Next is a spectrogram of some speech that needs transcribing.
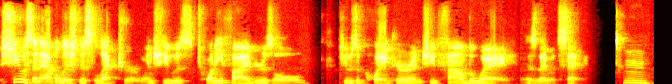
she was an abolitionist lecturer when she was 25 years old. She was a Quaker, and she found the way, as they would say. Mm.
